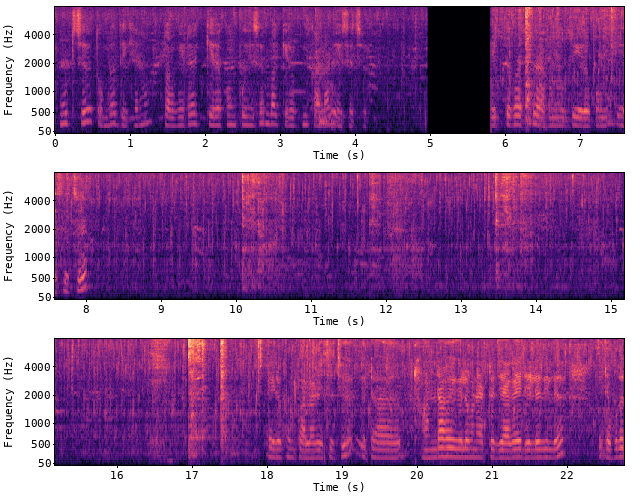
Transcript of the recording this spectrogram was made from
ফুটছে, তোমরা দেখে নাও তরকারিটা কীরকম পজিশন বা কীরকম কালার এসেছে। দেখতে পাচ্ছ, এখন অবধি এরকম এসেছে। এরকম কালার এসেছে। এটা ঠান্ডা হয়ে গেলে মানে একটা জায়গায় ঢেলে দিলে এটা পুরো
